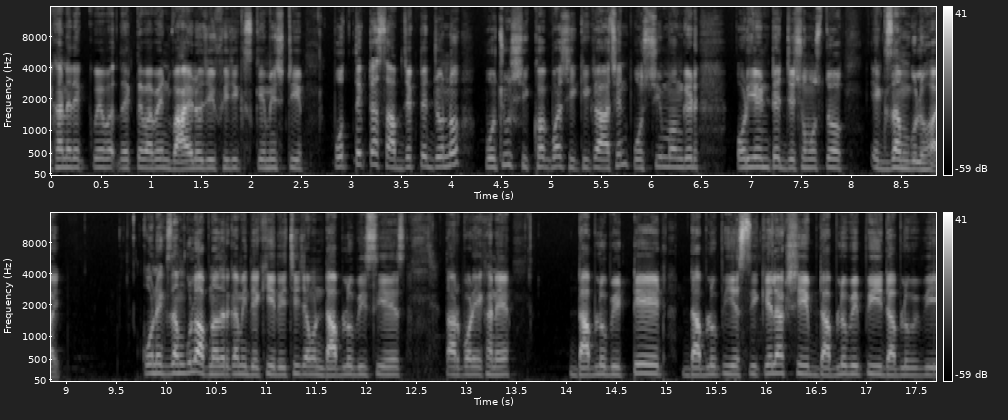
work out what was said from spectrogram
এখানে দেখতে দেখতে পাবেন বায়োলজি ফিজিক্স কেমিস্ট্রি প্রত্যেকটা সাবজেক্টের জন্য প্রচুর শিক্ষক বা শিক্ষিকা আছেন। পশ্চিমবঙ্গের ওরিয়েন্টেড যে সমস্ত এক্সামগুলো হয়, কোন এক্সামগুলো আপনাদেরকে আমি দেখিয়ে দিচ্ছি, যেমন ডাব্লিউবিসিএস তারপরে এখানে W B TET W PSC clerkship W BP W BP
